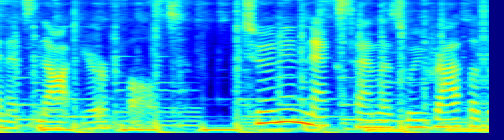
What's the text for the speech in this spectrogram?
and it's not your fault. Tune in next time as we wrap up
